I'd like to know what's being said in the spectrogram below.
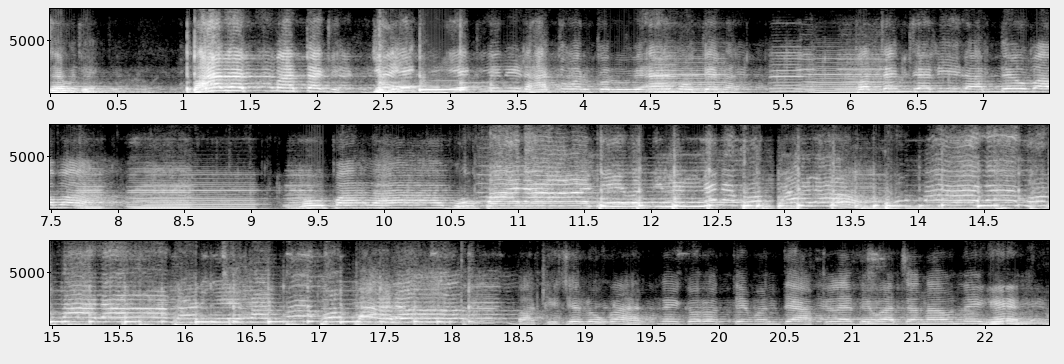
जाऊ दे. भारत माता के एक एक मिनिट हात वर करू. व्यायाम होते ना. पतंजली रामदेव बाबा. गोपाला गोपाला. गोपाला बाकीचे लोक हात नाही करत ते म्हणते आपल्या देवाचं नाव नाही घेत.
